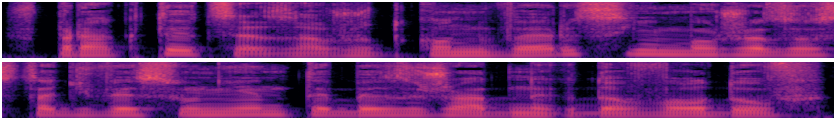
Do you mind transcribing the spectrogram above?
W praktyce zarzut konwersji może zostać wysunięty bez żadnych dowodów.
